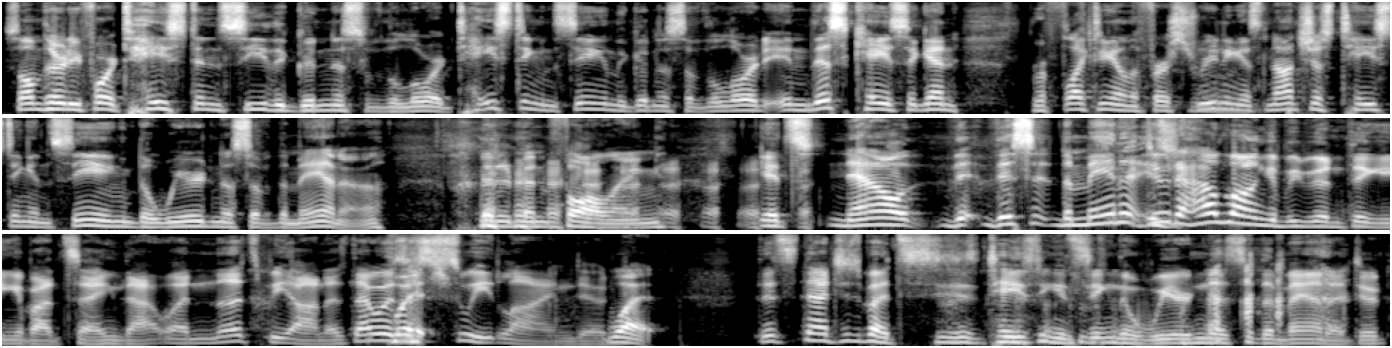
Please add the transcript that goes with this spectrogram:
Psalm 34 Taste and see the goodness of the Lord. Tasting and seeing the goodness of the Lord. In this case, again, reflecting on the first Hmm. reading, it's not just tasting and seeing the weirdness of the manna that had been falling. It's now, th- this the manna is. Dude, how long have you been thinking about saying that one? Let's be honest. That was a sweet line, dude. what? It's not just about tasting and seeing the weirdness of the manna, dude.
